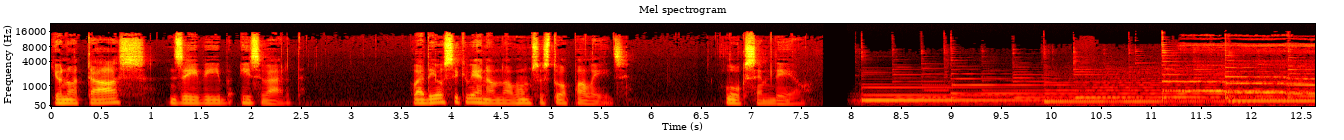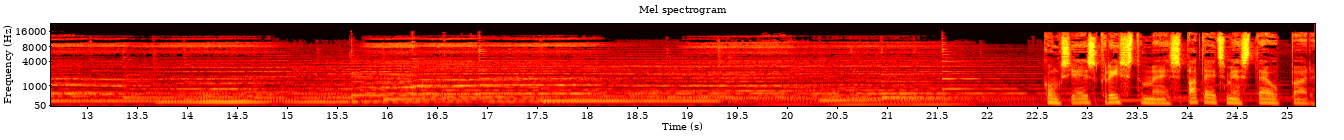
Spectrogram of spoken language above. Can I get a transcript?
jo no tās dzīvība izvērta. Lai Dievs ikvienam no mums uz to palīdz. Lūksim Dievu! Kungs, Jēzu Kristu, mēs pateicamies Tev par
